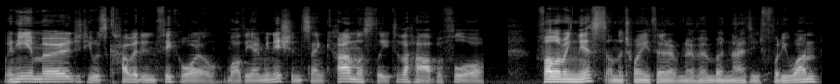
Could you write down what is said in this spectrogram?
When he emerged, he was covered in thick oil, while the ammunition sank harmlessly to the harbour floor. Following this, on the 23rd of November 1941,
